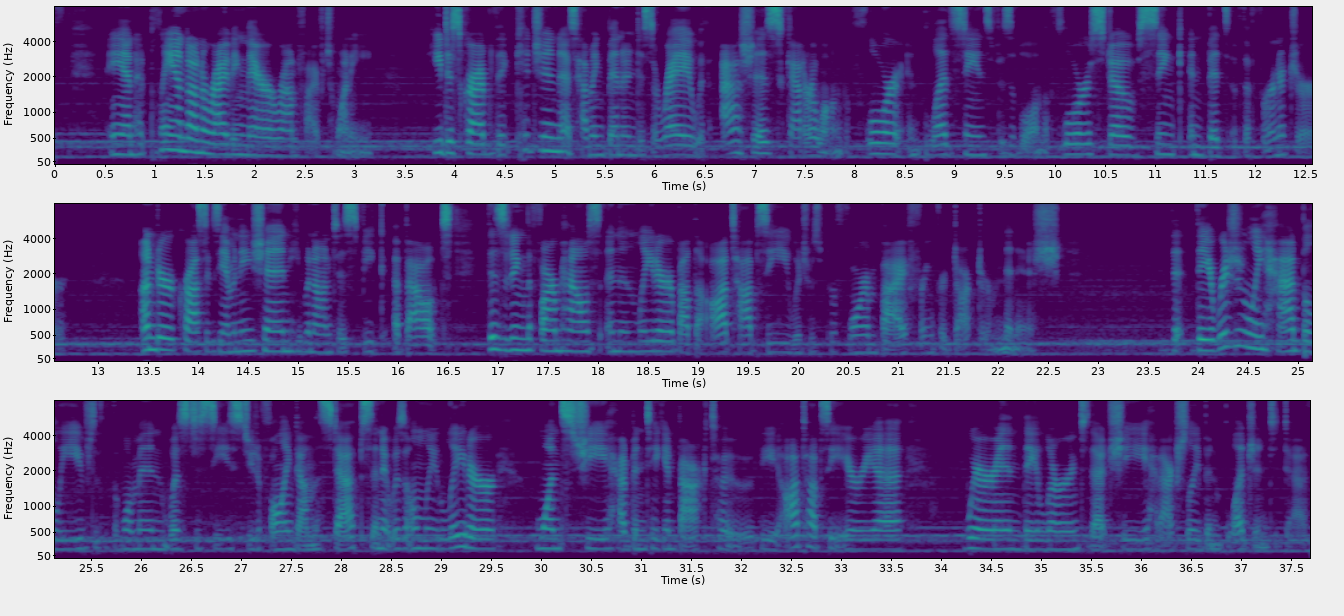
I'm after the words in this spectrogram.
and had planned on arriving there around 520. He described the kitchen as having been in disarray with ashes scattered along the floor and bloodstains visible on the floor, stove, sink, and bits of the furniture. Under cross examination, he went on to speak about visiting the farmhouse, and then later about the autopsy, which was performed by Frankfort doctor Minish. They originally had believed that the woman was deceased due to falling down the steps, and it was only later, once she had been taken back to the autopsy area, wherein they learned that she had actually been bludgeoned to death.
